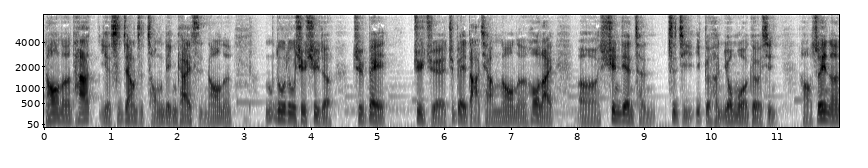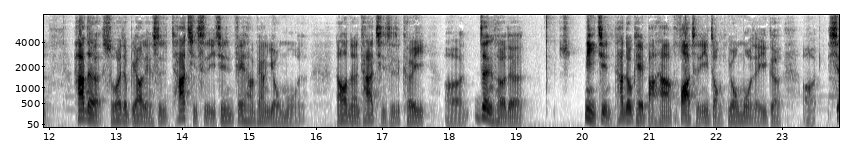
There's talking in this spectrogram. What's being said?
然后呢，他也是这样子从零开始，然后呢，陆陆续续的去被拒绝，去被打枪，然后呢，后来呃训练成自己一个很幽默的个性，好，所以呢，他的所谓的不要脸是，他其实已经非常非常幽默了，然后呢，他其实可以呃任何的逆境，他都可以把它化成一种幽默的一个呃笑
